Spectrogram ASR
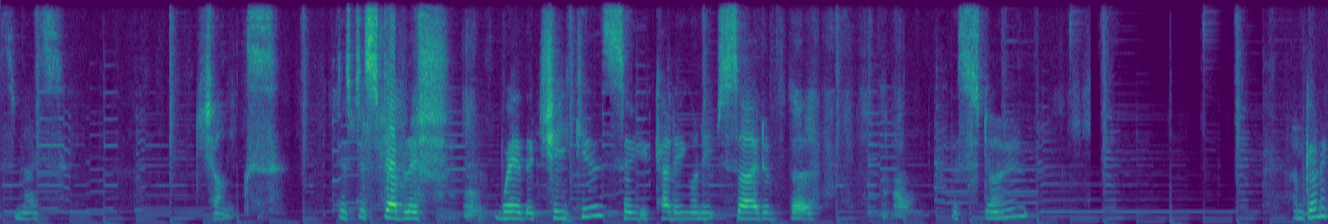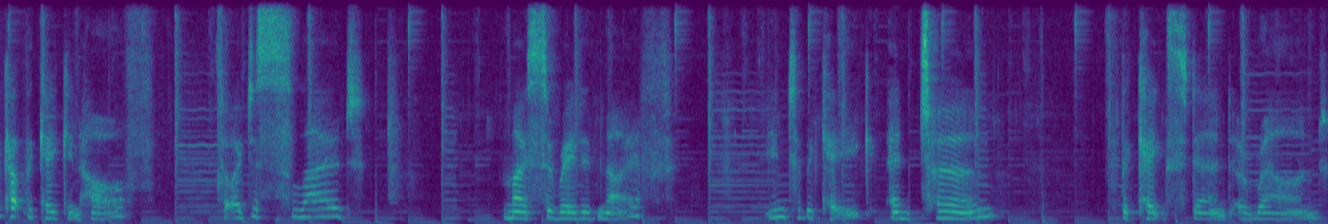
Just nice chunks. Just establish where the cheek is, so you're cutting on each side of the, the stone. I'm going to cut the cake in half. So I just slide my serrated knife into the cake and turn the cake stand around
